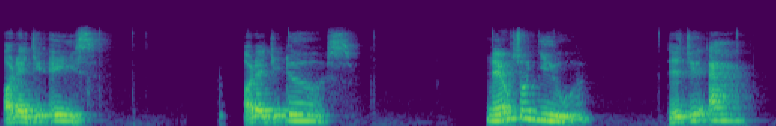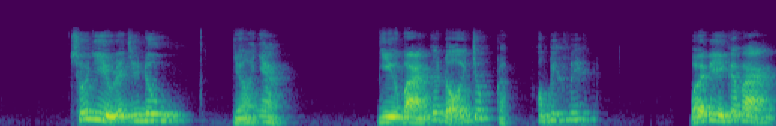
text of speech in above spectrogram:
ở đây chữ is. Ở đây chữ does. Nếu số nhiều thì chữ a. Số nhiều là chữ do nhớ nha. Nhiều bạn cứ đổi chút là không biết viết. Bởi vì các bạn,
